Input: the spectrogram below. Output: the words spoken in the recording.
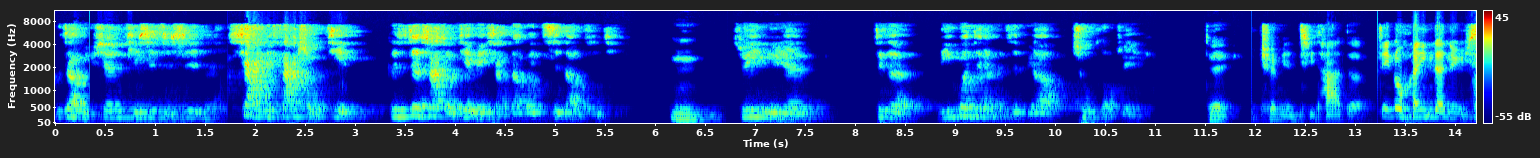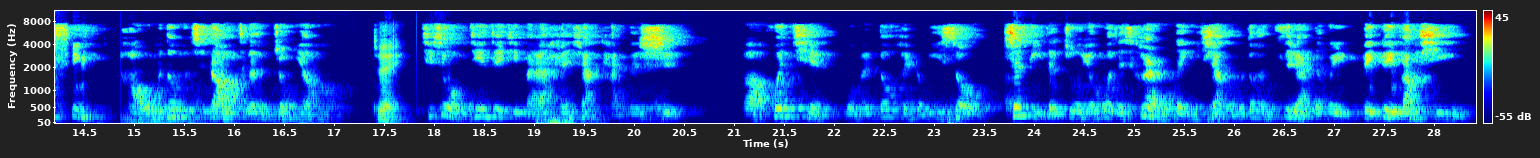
不知道女生其实只是下一个杀手锏，可是这个杀手锏没想到会刺到自己。嗯，所以女人这个离婚这两个字不要出口最好。对，劝勉其他的进入婚姻的女性。好，我们都不知道这个很重要哦。对，其实我们今天这一集本来很想谈的是，呃，婚前我们都很容易受生理的作用或者是荷尔蒙的影响，我们都很自然的会被对方吸引。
